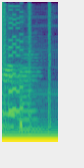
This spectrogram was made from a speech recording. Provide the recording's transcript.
True.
